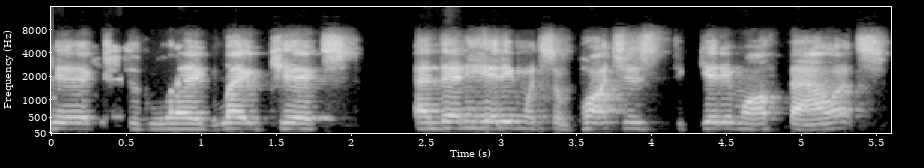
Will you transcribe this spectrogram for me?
kicks to the leg, leg kicks, and then hit him with some punches to get him off balance.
